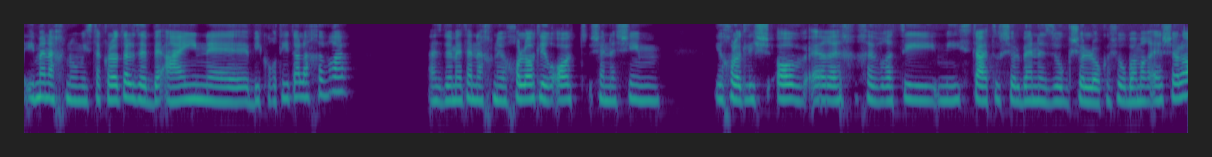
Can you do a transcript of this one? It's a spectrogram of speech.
אם אנחנו מסתכלות על זה בעין uh, ביקורתית על החברה, אז באמת אנחנו יכולות לראות שנשים יכולות לשאוב ערך חברתי מסטטוס של בן הזוג שלא קשור במראה שלו,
